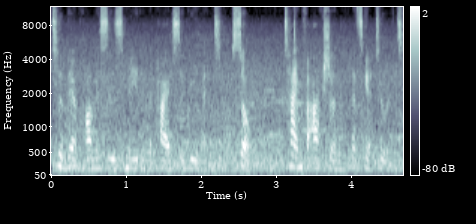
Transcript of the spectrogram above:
to their promises made in the Paris Agreement. So, time for action. Let's get to it.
